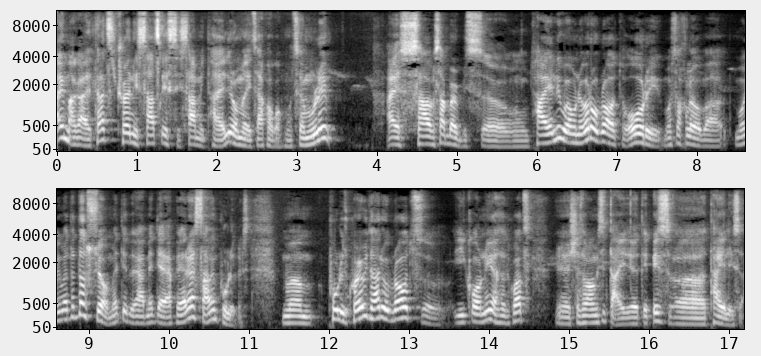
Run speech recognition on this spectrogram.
აი მაგალითად ჩვენი საწყისი სამი თაილი, რომელიც აქ აქვს მოცემული, აი ეს საბერბის ფაილი ვეუბნება რომ უბრალოდ ორი მოსახლეობა მოიმატა და всё მეტი მეტი არაფერი სამი ფული გეს ფულის ქვევით არის უბრალოდ იკონი ასე თქვათ შესაბამისი ტიპის თაილისა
